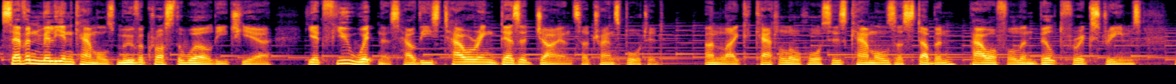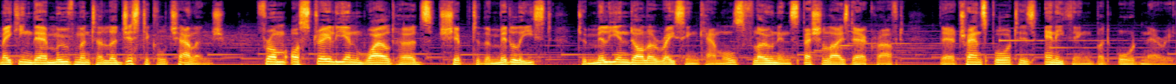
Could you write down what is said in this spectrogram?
Seven million camels move across the world each year, yet few witness how these towering desert giants are transported. Unlike cattle or horses, camels are stubborn, powerful, and built for extremes, making their movement a logistical challenge. From Australian wild herds shipped to the Middle East to million-dollar racing camels flown in specialized aircraft, their transport is anything but ordinary.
